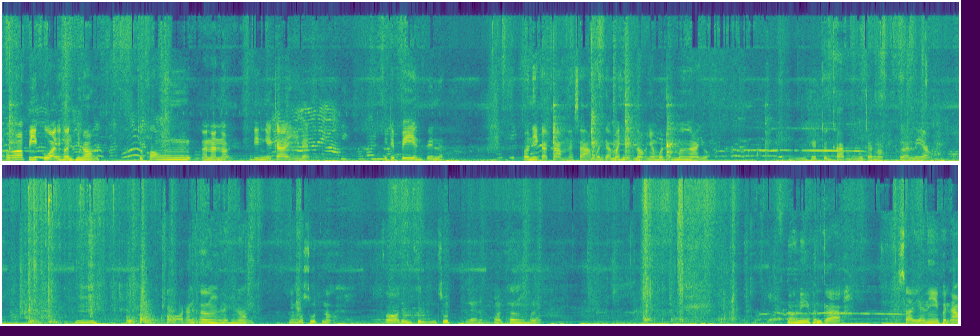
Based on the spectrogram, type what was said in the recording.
เพราะว่าปีกล้วยเพิ่นพี่น้องเจ้าของอันนั้นเนาะดินใกล้ๆนี่แหละมีแต่ปีนเป็นแหละตอนนี้ก็ค่ำนะสามเพิ่นก็มาเฮ็ดเนาะยังบ่ทันมื้ออยู่เฮ็ดจนค่ำโหจักเนาะเพื่อแล้วก่อทั้งเทิงเลยพี่น้อง ยังบ่สุดเนาะก่อจนขึ้นสุดไปแล้วนะฮอดเทิงไปแล้วน้องนี่เพิ่นก็ใส่อันนี้เพิ่นเอา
